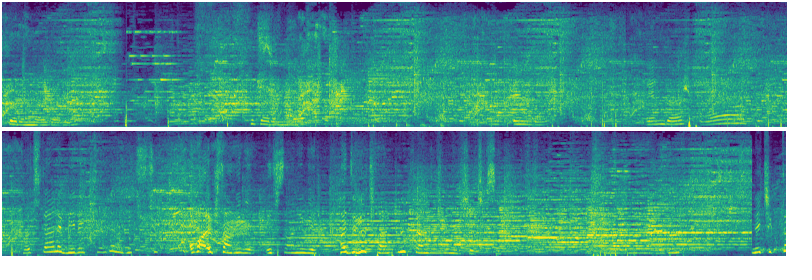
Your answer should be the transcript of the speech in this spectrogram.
Süper Ender geldi. Süper Ender. Ender. Ender. Aa, kaç tane biriktirdim? Hiç çıktı. Aha efsanevi. Efsanevi. Hadi lütfen. Lütfen düzgün bir şey çıksın. Ne çıktı?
